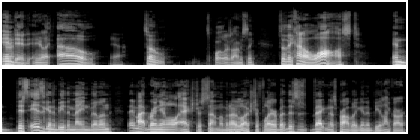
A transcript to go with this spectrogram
ended, and you're like, oh, Yeah. so spoilers, obviously. So they kind of lost, and this is going to be the main villain. They might bring in a little extra something of another mm-hmm. little extra flair, but this is Vecna's probably going to be like our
